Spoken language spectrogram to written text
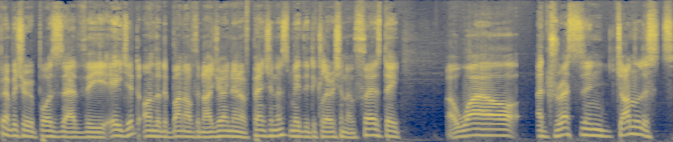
Pembrokeshire reports that the aged, under the banner of the Nigerian Union of Pensioners, made the declaration on Thursday uh, while addressing journalists,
